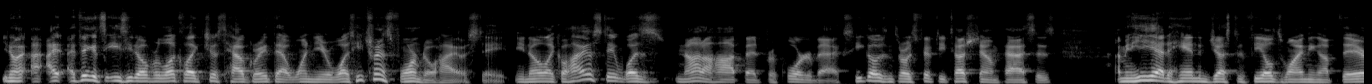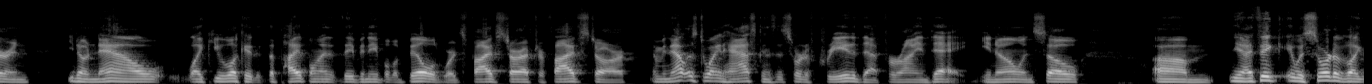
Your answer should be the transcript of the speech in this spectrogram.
you know, I, I think it's easy to overlook like just how great that one year was. He transformed Ohio State. You know, like Ohio State was not a hotbed for quarterbacks. He goes and throws 50 touchdown passes. I mean, he had a hand in Justin Fields winding up there. And, you know, now, like you look at the pipeline that they've been able to build where it's five star after five star. I mean, that was Dwayne Haskins that sort of created that for Ryan Day, you know? And so, um, you know, I think it was sort of like,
